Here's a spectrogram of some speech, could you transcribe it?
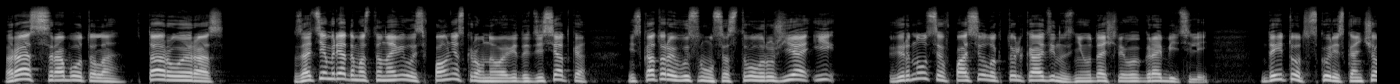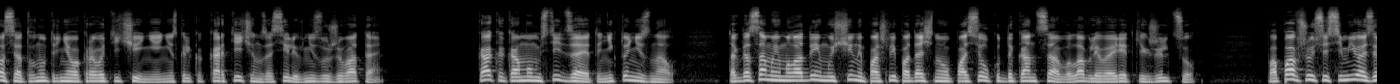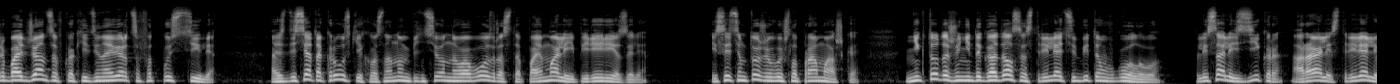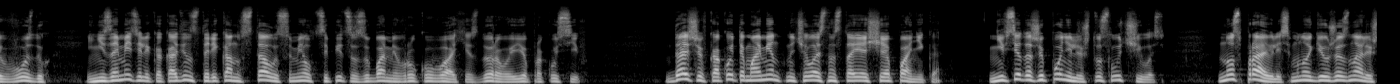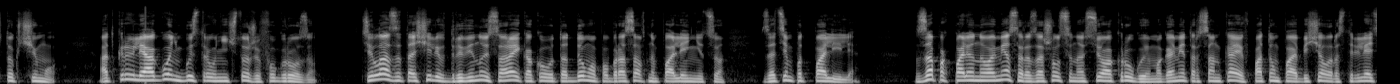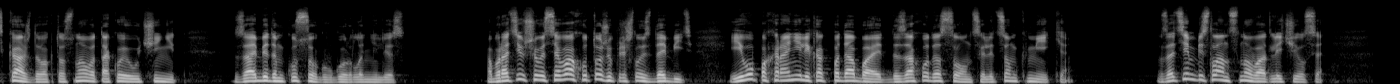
Раз сработало, второй раз. Затем рядом остановилась вполне скромного вида десятка, из которой высунулся ствол ружья и... Вернулся в поселок только один из неудачливых грабителей — да и тот вскоре скончался от внутреннего кровотечения, несколько картечин засели внизу живота. Как и кому мстить за это, никто не знал. Тогда самые молодые мужчины пошли по дачному поселку до конца, вылавливая редких жильцов. Попавшуюся семью азербайджанцев, как единоверцев, отпустили. А с десяток русских, в основном пенсионного возраста, поймали и перерезали. И с этим тоже вышла промашка. Никто даже не догадался стрелять убитым в голову. Плясали зикр, орали, стреляли в воздух — и не заметили, как один старикан встал и сумел вцепиться зубами в руку Вахи, здорово ее прокусив. Дальше в какой-то момент началась настоящая паника. Не все даже поняли, что случилось. Но справились, многие уже знали, что к чему. Открыли огонь, быстро уничтожив угрозу. Тела затащили в дровяной сарай какого-то дома, побросав на поленницу, затем подпалили. Запах паленого мяса разошелся на всю округу, и Магомед Арсанкаев потом пообещал расстрелять каждого, кто снова такое учинит — за обедом кусок в горло не лез. Обратившегося Ваху тоже пришлось добить, и его похоронили как подобает, до захода солнца, лицом к Мекке. Затем Беслан снова отличился.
